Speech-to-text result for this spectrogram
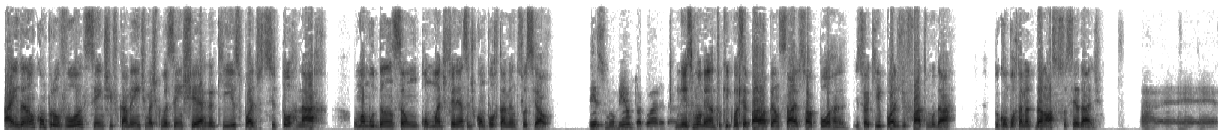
ainda não comprovou cientificamente, mas que você enxerga que isso pode se tornar uma mudança, um, uma diferença de comportamento social? Nesse momento agora? Da... Nesse momento, o que, que você para para pensar e só, porra, isso aqui pode de fato mudar do comportamento da nossa sociedade? Ah, é, é, é...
